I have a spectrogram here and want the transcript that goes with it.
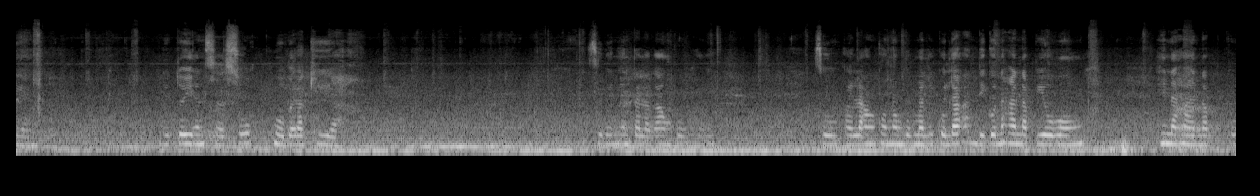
Ayan. Dito yan sa Souk Mubarakia. So, ganyan talaga ang buhay. So, kailangan ko nang bumalik ko lang. Hindi ko nahanap yung hinahanap ko.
